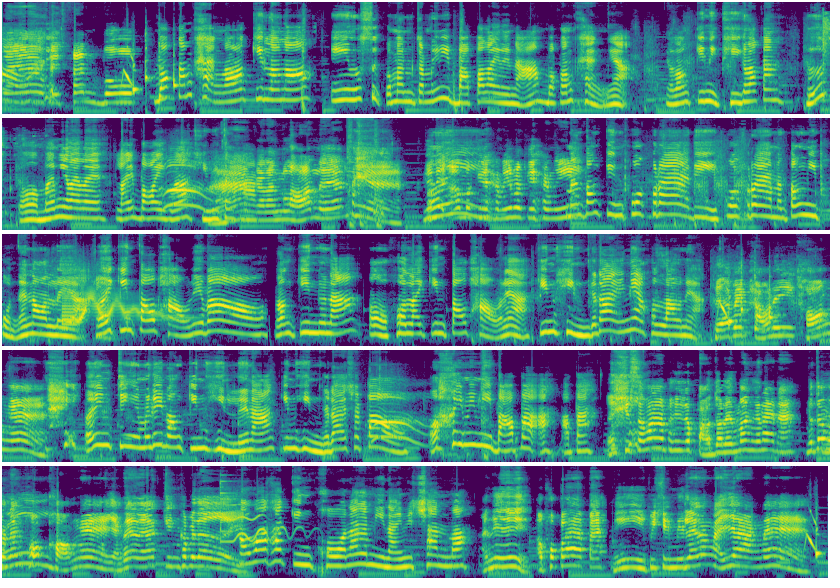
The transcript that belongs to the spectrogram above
แล้วะไททันบุกบล็อกน้ำแข็งแล้วกินแล้วเนาะนี่รู้สึกว่ามันจะไม่มีบัฟอะไรเลยนะบล็อกน้ำแข็งเนี่ยเดี๋ยวลองกินอีกทีก็แล้วกันเฮ้ยโอ้ไม่มีอะไรเลยไลฟ์บอยอีกแล้วชีวิตจะอ่าหักกำลังร้อนเลยนะเนี่ย นี่เอ้เนี่ยยเอามากินทางนี้มากินทางนี้มันต้องกินพวกแร่ดิ พวกแร่มันต้องมีผลแน่นอนเลยอะ เฮ้ยกินเตาเผาดิเปล่า ลองกินดูนะ โอ้คนอะไรกินเตาเผาเนี่ย กินหินก็ได้เนี่ยคนเราเนี่ยเผื่อเอาไปเผาในท้องไงเอ้ยจริงๆยังไม่ได้ลองกินหินเลยนะ กินหินก็ได้ใช่เปล่าโอ้ยไม่มีบัฟอะอะเอาไปเอ้ยคิดซะว่ามันคือกระเป๋าโดเรมอนก็ได้นะ ไม่ต้องมานั่งพกของไงอยากได้แล้วกินเข้าไปเลยเพราะว่าถ้ากินโคน่าจะมีไนท์วิชั่นปะอันนี้นี่เอาพกแร่ไป นี่พี่คิมมีแร่ตั้งหลายอย่างแน่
